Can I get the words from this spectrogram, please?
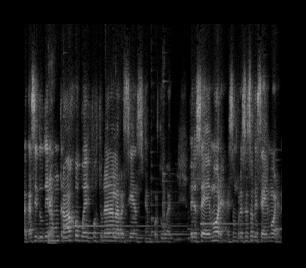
Acá si tú tienes un trabajo puedes postular a la residencia en Portugal, pero se demora, es un proceso que se demora.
